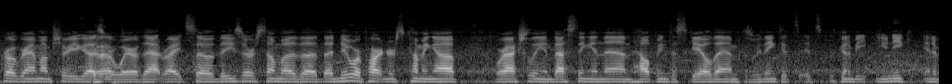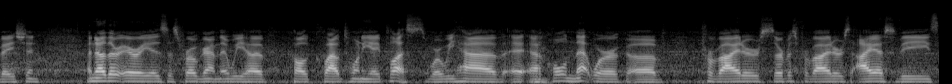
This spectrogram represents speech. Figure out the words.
program. I'm sure you guys Yeah. are aware of that, right? So these are some of the, the newer partners coming up. We're actually investing in them, helping to scale them because we think it's, it's, going to be unique innovation. Another area is this program that we have called Cloud 28 Plus, where we have a, a hmm. whole network of providers, service providers, ISVs,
